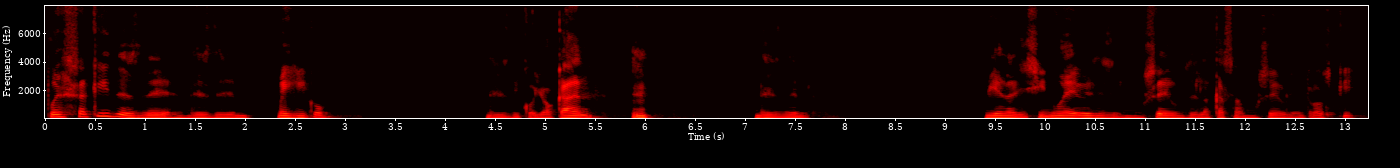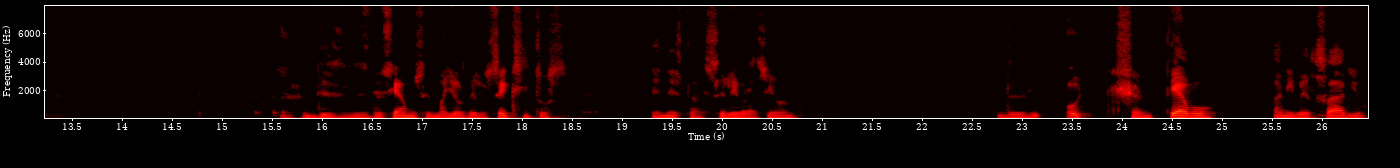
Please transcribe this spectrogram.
Pues aquí desde, desde México, desde Coyoacán, desde el Viena 19, desde el museo, desde la Casa Museo Leon Trotsky, les deseamos el mayor de los éxitos en esta celebración del ochenteavo aniversario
